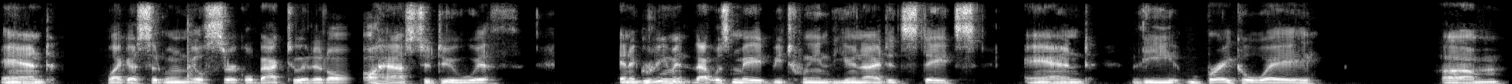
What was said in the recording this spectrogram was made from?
and like I said, when we'll circle back to it, it all has to do with an agreement that was made between the United States and the breakaway, um,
